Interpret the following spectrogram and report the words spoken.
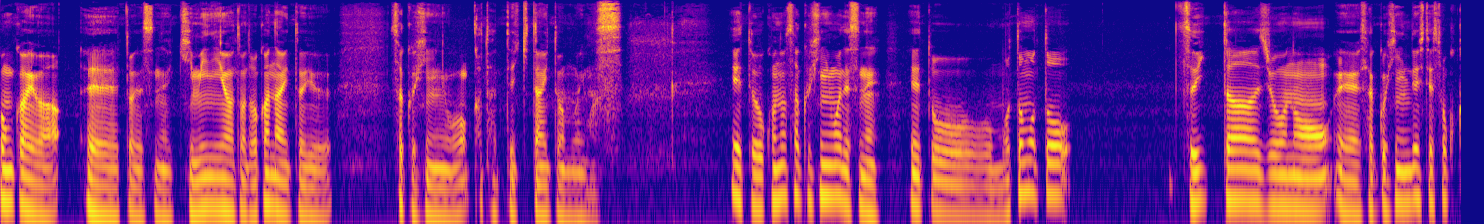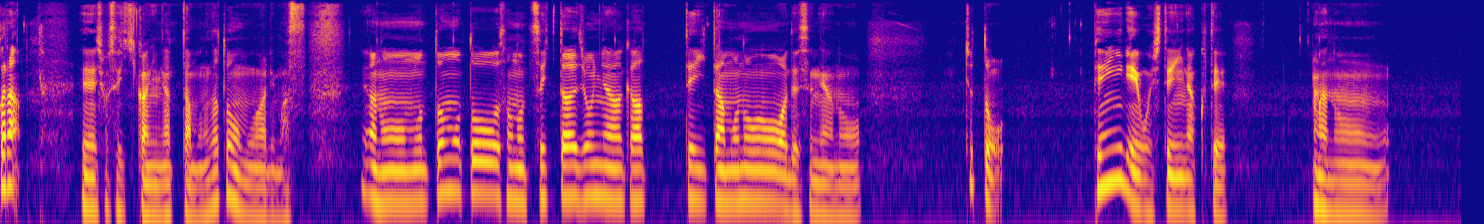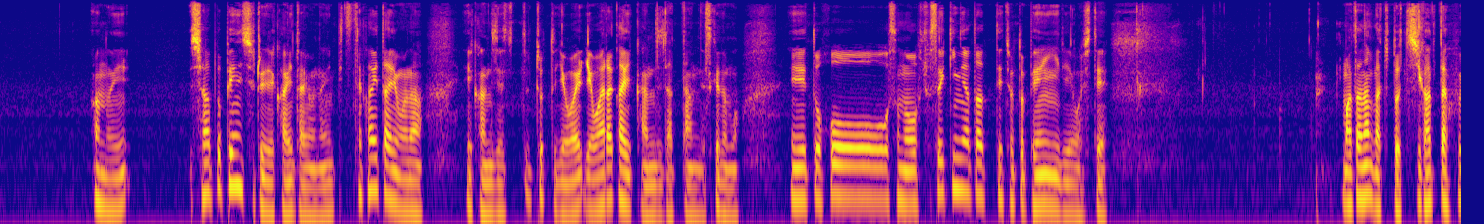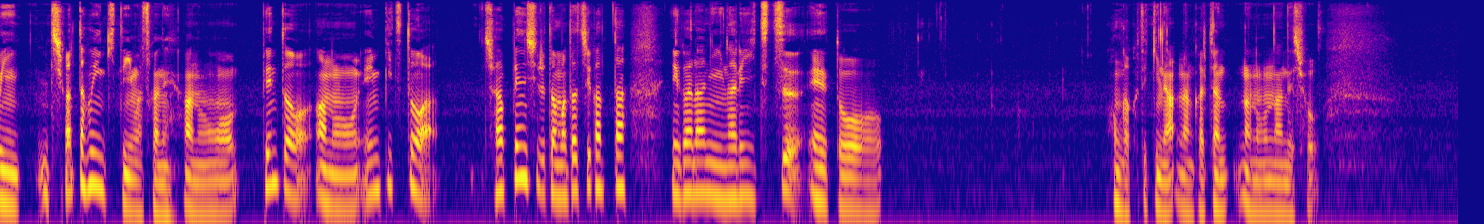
今回は、えっ、とですね、君には届かないという作品を語っていきたいと思います。えっ、と、この作品はですね、えっ、と、もともとツイッター上の、えー、作品でして、そこから、えー、書籍化になったものだと思われます。あの、もともとそのツイッター上に上がっていたものはですね、あの、ちょっとペン入れをしていなくて、あのあの、シャープペンシルで書いたような、鉛筆で書いたような感じで、ちょっと柔らかい感じだったんですけども、えっ、ー、と、その書籍にあたってちょっとペン入れをして、またなんかちょっと違った雰囲気、違った雰囲気って言いますかね、あの、ペンと、あの、鉛筆とは、シャープペンシルとはまた違った絵柄になりつつ、えっ、ー、と、本格的な、なんかちゃん、あの、なんでしょう、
